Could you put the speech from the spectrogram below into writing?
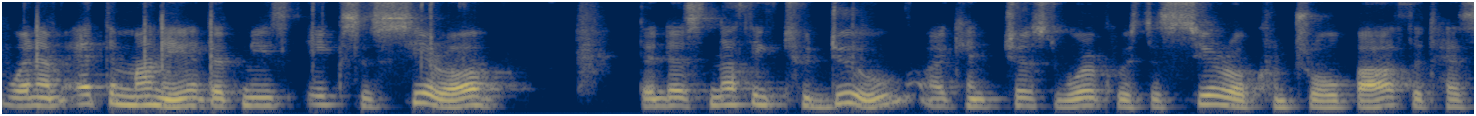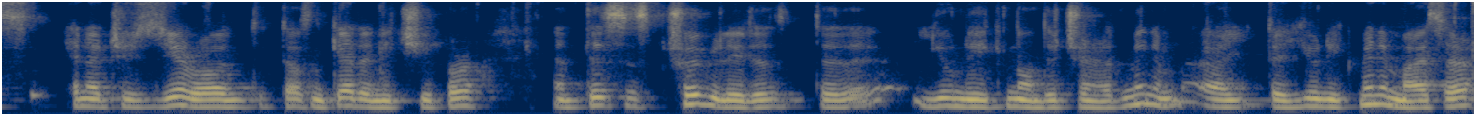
when I'm at the money, that means X is zero, then there's nothing to do. I can just work with the zero control path that has energy zero and it doesn't get any cheaper. And this is trivially the, the unique non-degenerate uh, the unique minimizer.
